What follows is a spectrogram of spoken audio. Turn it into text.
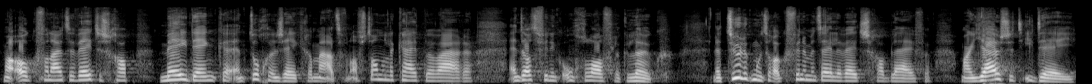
maar ook vanuit de wetenschap meedenken en toch een zekere mate van afstandelijkheid bewaren. En dat vind ik ongelooflijk leuk. Natuurlijk moet er ook fundamentele wetenschap blijven, maar juist het idee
